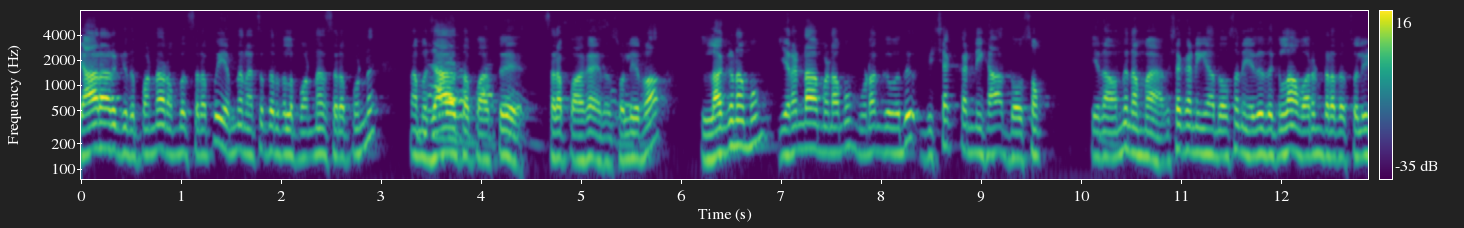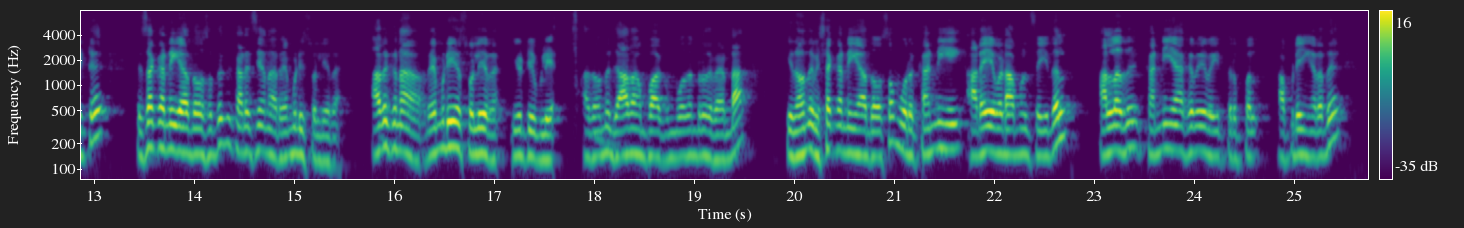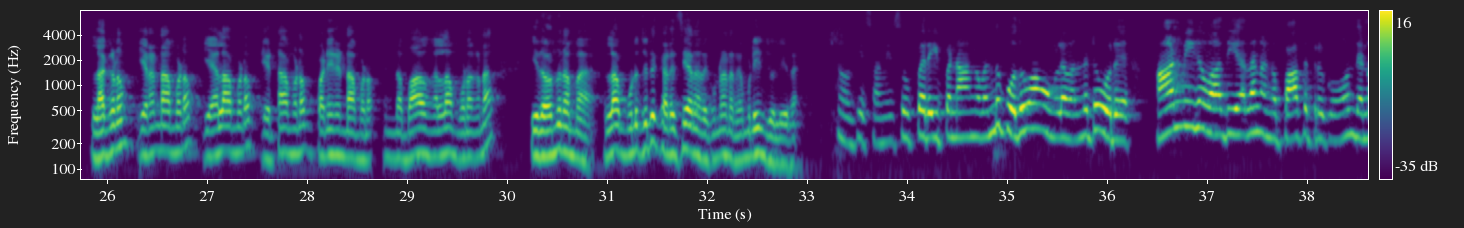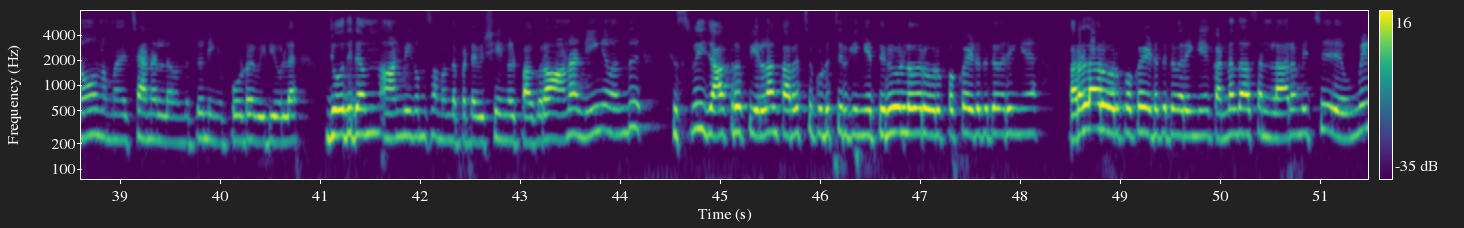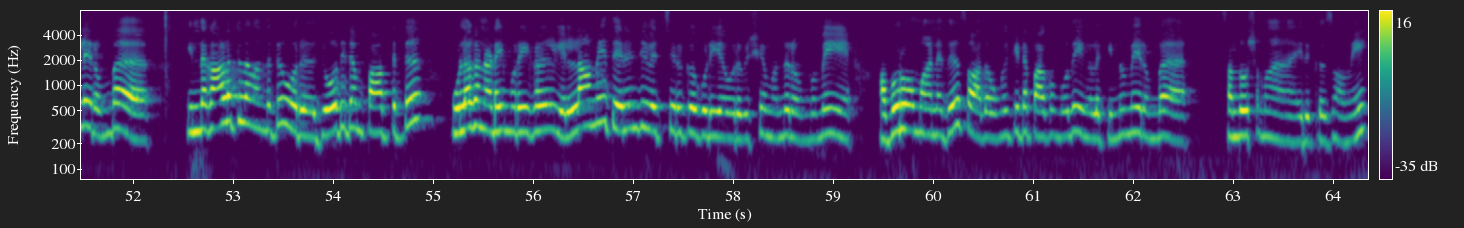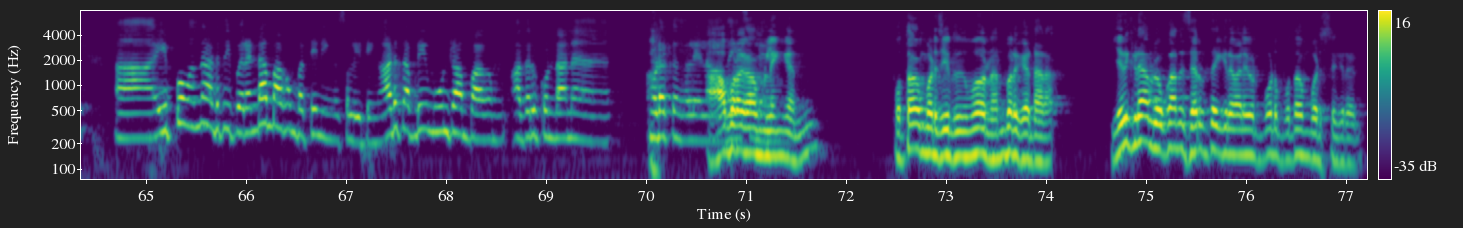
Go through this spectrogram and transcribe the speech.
யார் யாருக்கு இது பண்ணால் ரொம்ப சிறப்பு எந்த நட்சத்திரத்தில் பண்ணால் சிறப்புன்னு நம்ம ஜாதகத்தை பார்த்து சிறப்பாக இதை சொல்லிடுறோம். லக்னமும் இரண்டாம் இடமும் முடங்குவது விஷக்கன்னிகா தோஷம். இதை வந்து நம்ம விஷக்கன்னிகா தோஷம் எது எதுக்கெல்லாம் வருன்றதை சொல்லிட்டு விஷக்கன்னிகா தோஷத்துக்கு கடைசியாக நான் ரெமெடி சொல்லிடுறேன். அதுக்கு நான் ரெமெடியே சொல்லிடுறேன் யூடியூப்லேயே. அது வந்து ஜாதகம் பார்க்கும்போதுன்றது வேண்டாம். இதை வந்து விஷக்கன்னிகா தோஷம் ஒரு கன்னியை அடைய விடாமல் செய்தல் அல்லது கன்னியாகவே வைத்திருப்பல் அப்படிங்கிறது லக்னம் இரண்டாம் இடம் ஏழாம் இடம் எட்டாம் இடம் பன்னிரெண்டாம் இடம். இந்த பாகங்கள்லாம் முடங்கினா இதை வந்து நம்ம எல்லாம் முடிச்சுட்டு கடைசியாக நான் அதுக்கு உண்டான ரெமடியும் சொல்லிடுறேன். ஓகே சுவாமி. சூப்பர் இப்போ நாங்கள் வந்து பொதுவாக உங்களை வந்துட்டு ஒரு ஆன்மீகவாதியாக தான் நாங்கள் பார்த்துட்ருக்கோம் தினம் நம்ம சேனலில் வந்துட்டு நீங்கள் போடுற வீடியோவில் ஜோதிடம் ஆன்மீகம் சம்மந்தப்பட்ட விஷயங்கள் பார்க்குறோம். ஆனால் நீங்கள் வந்து ஹிஸ்ட்ரி ஜாக்ரஃபி எல்லாம் கரைச்சி குடிச்சிருக்கீங்க. திருவள்ளுவர் ஒரு பக்கம் எடுத்துகிட்டு வரீங்க. வரலாறு ஒரு பக்கம் எடுத்துகிட்டு வரீங்க. கண்ணதாசனில் ஆரம்பித்து உண்மையிலே ரொம்ப இந்த காலத்தில் வந்துட்டு ஒரு ஜோதிடம் பார்த்துட்டு உலக நடைமுறைகள் எல்லாமே தெரிஞ்சு வச்சிருக்கக்கூடிய ஒரு விஷயம் வந்து ரொம்பவுமே அபூர்வமானது ஸோ அதை உங்ககிட்ட பார்க்கும்போது எங்களுக்கு இன்னுமே ரொம்ப சந்தோஷமாக இருக்குது சுவாமி இப்போ வந்து அடுத்து இப்போ ரெண்டாம் பாகம் பற்றி நீங்கள் சொல்லிட்டீங்க அடுத்து அப்படியே மூன்றாம் பாகம் அதற்குண்டான முடக்கங்கள் எல்லாம் ஆபரகாம். லிங்கன் புத்தகம் படிச்சுட்டு இருக்கும்போது ஒரு நண்பர் கேட்டாராம் எதுக்குடா அப்படி உட்காந்து செருப்பு தைக்கிற வேலையை போட்டு புத்தகம் படிச்சுக்கிறாரு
